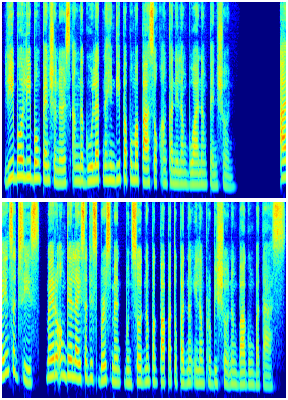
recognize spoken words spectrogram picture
libo-libong pensioners ang nagulat na hindi pa pumapasok ang kanilang buwan ng pensyon. Ayon sa GSIS, mayroong delay sa disbursement bunsod ng pagpapatupad ng ilang probisyon ng bagong batas.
